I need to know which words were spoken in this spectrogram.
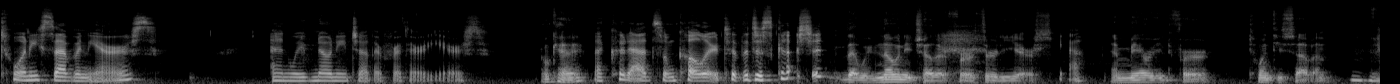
27 years and we've known each other for 30 years. Okay. That could add some color to the discussion. That we've known each other for 30 years Yeah. and married for 27. hmm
